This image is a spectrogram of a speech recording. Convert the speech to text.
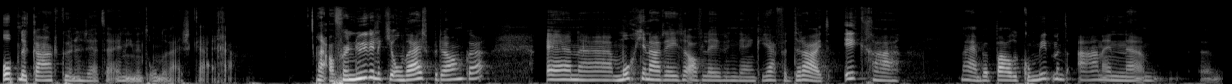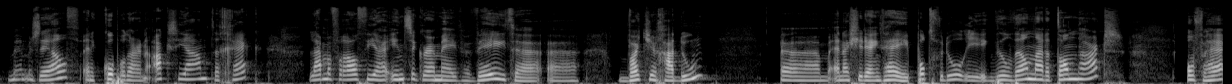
op de kaart kunnen zetten en in het onderwijs krijgen. Nou, voor nu wil ik je onwijs bedanken. En uh, mocht je na deze aflevering denken, ja, verdraaid. Ik ga nou een bepaalde commitment aan en eh, met mezelf en ik koppel daar een actie aan, te gek. Laat me vooral via Instagram even weten wat je gaat doen. Um, en als je denkt, hey, potverdorie, ik wil wel naar de tandarts. Of hè,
